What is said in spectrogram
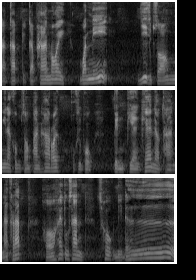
นะครับกับฮานอยวันนี้ 22 มีนาคม 2566 เป็นเพียงแค่แนวทางนะครับ ขอให้ทุกท่านโชคดีเด้อ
